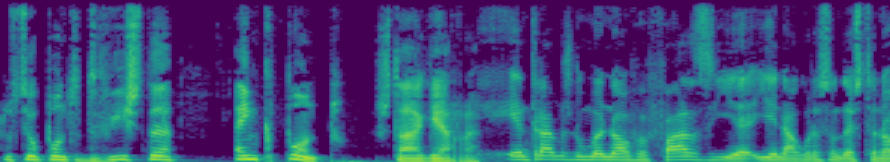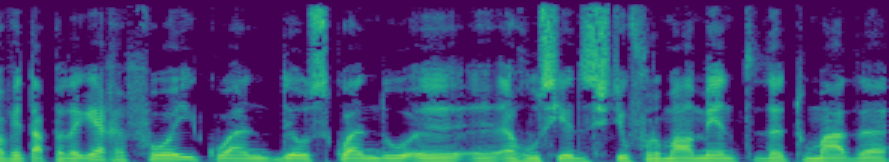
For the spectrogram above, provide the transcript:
Do seu ponto de vista, em que ponto está a guerra. Entramos numa nova fase e a, e a inauguração desta nova etapa da guerra foi quando deu-se quando uh, a Rússia desistiu formalmente da tomada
